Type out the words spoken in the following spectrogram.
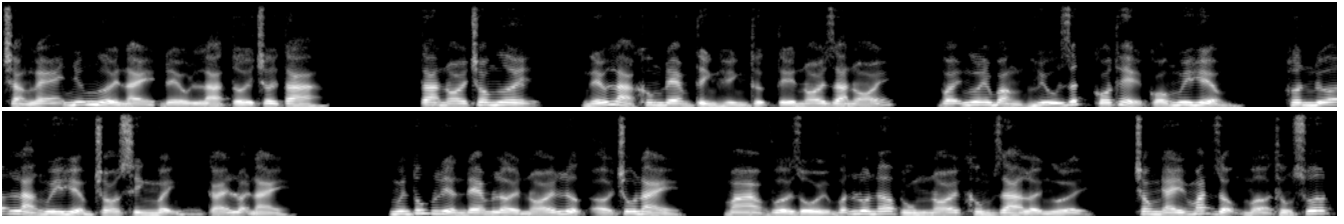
Chẳng lẽ những người này đều là tới chơi ta? Ta nói cho ngươi, nếu là không đem tình hình thực tế nói ra nói, vậy ngươi bằng hữu rất có thể có nguy hiểm, hơn nữa là nguy hiểm cho sinh mệnh cái loại này. Nguyên Túc liền đem lời nói lược ở chỗ này, mà vừa rồi vẫn luôn ấp úng nói không ra lời người, trong nháy mắt rộng mở thông suốt.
